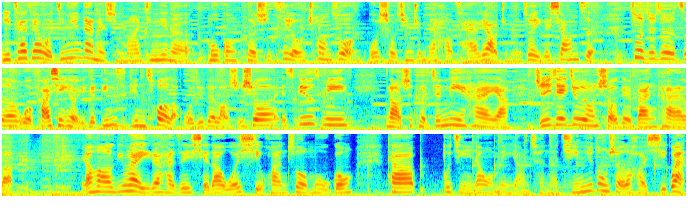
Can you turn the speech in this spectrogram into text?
你猜猜我今天干了什么？今天的木工课是自由创作。我首先准备好材料，准备做一个箱子。做着做着，我发现有一个钉子钉错了，我就对老师说：“Excuse me。”老师可真厉害呀，直接就用手给搬开了。然后另外一个孩子也写到：“我喜欢做木工，它不仅让我们养成了勤于动手的好习惯，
